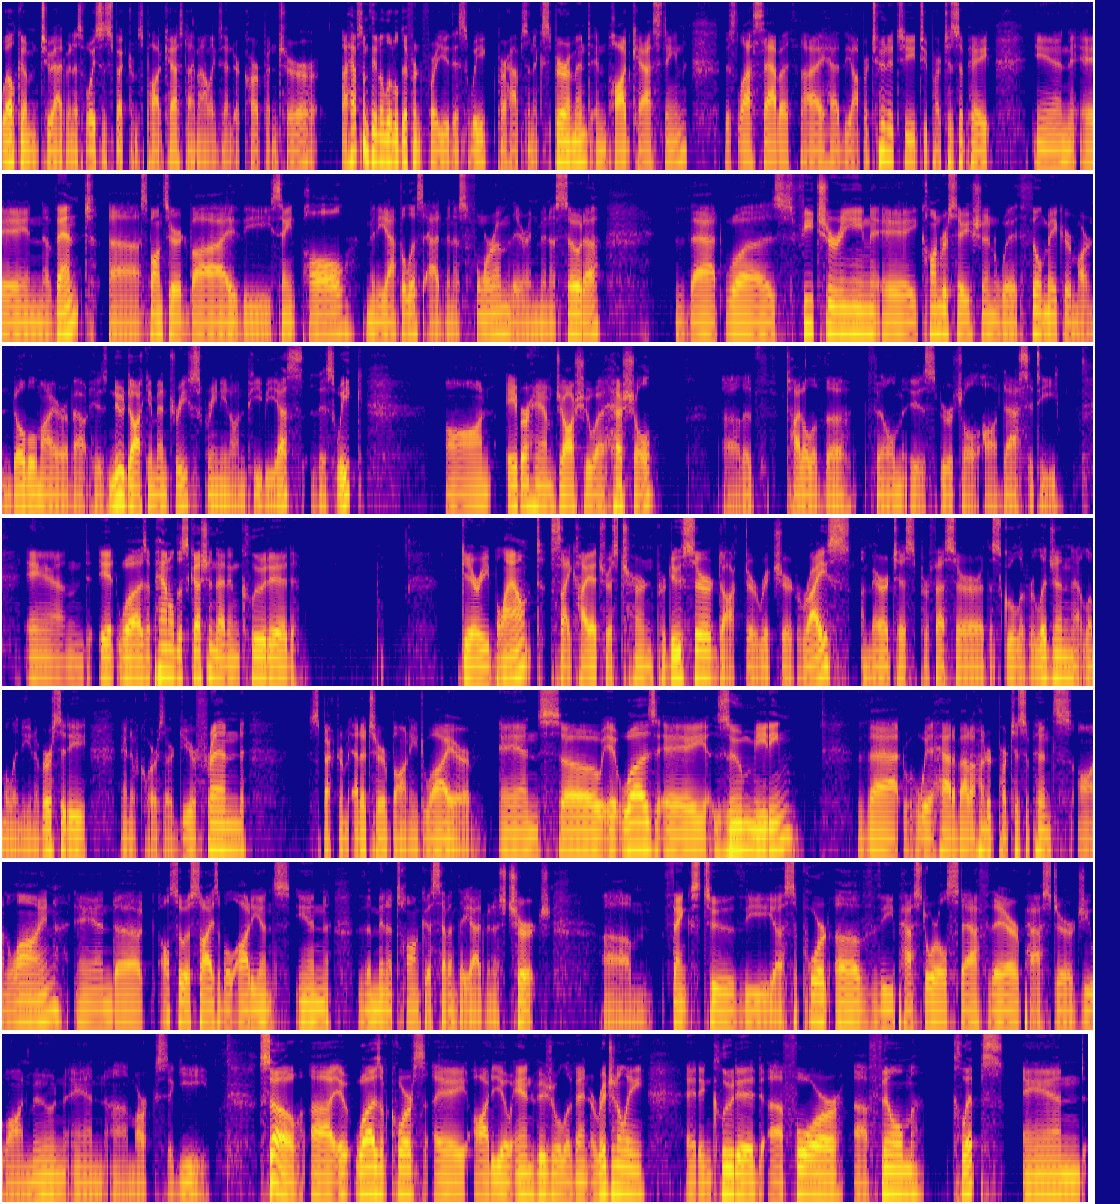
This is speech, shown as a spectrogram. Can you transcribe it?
Welcome to Adventist Voices Spectrum's podcast. I'm Alexander Carpenter. I have something a little different for you this week, perhaps an experiment in podcasting. This last Sabbath, I had the opportunity to participate in an event uh, sponsored by the St. Paul Minneapolis Adventist Forum there in Minnesota that was featuring a conversation with filmmaker Martin Doblmeier about his new documentary screening on PBS this week on Abraham Joshua Heschel. Uh, the f- title of the film is Spiritual Audacity. And it was a panel discussion that included Gary Blount, psychiatrist turned producer, Dr. Richard Rice, emeritus professor at the School of Religion at Loma Linda University, and of course, our dear friend, Spectrum editor Bonnie Dwyer. And so it was a Zoom meeting that we had about 100 participants online and uh, also a sizable audience in the Minnetonka Seventh day Adventist Church. Um, thanks to the uh, support of the pastoral staff there, Pastor Jiwon Moon and uh, Mark Segui. So uh, it was, of course, a audio and visual event originally. It included uh, four uh, film clips, and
